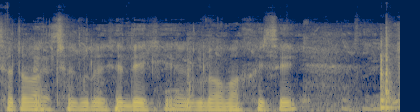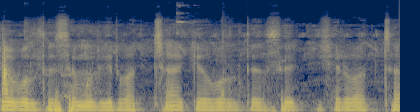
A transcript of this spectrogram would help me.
ছোটো বাচ্চাগুলো এসে দেখে এগুলো অবাক হয়েছে কেউ বলতেছে মুরগির বাচ্চা? কেউ বলতেছে কিসের বাচ্চা?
